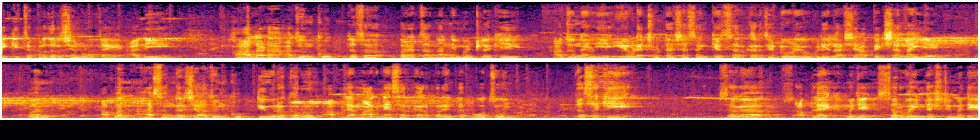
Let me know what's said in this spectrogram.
एकीचं प्रदर्शन होत आहे. आणि हा लढा अजून खूप जसं बऱ्याच जणांनी म्हटलं की अजूनही एवढ्या छोट्याशा संख्येत सरकारचे डोळे उघडील अशी अपेक्षा नाही आहे पण आपण हा संघर्ष अजून खूप तीव्र करून आपल्या मागण्या सरकारपर्यंत पोहोचून जसं की सगळं आपल्या म्हणजे सर्व इंडस्ट्रीमध्ये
